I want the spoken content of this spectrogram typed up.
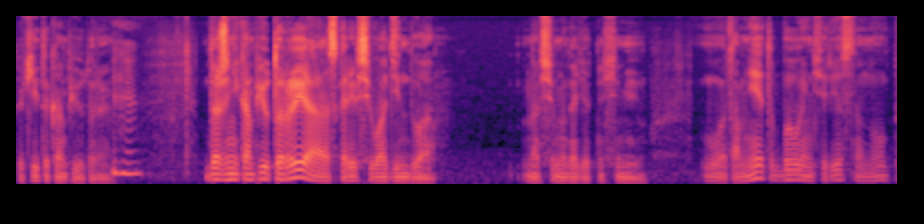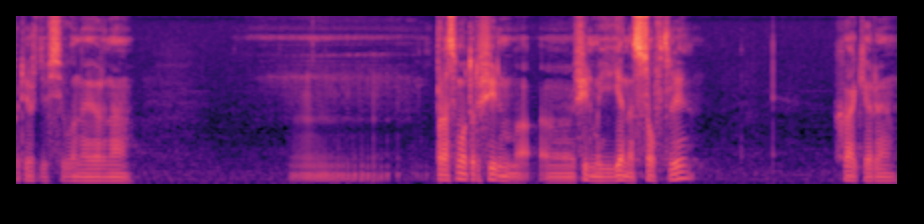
какие-то компьютеры. Даже не компьютеры, а, скорее всего, один-два на всю многодетную семью. Вот. А мне это было интересно, ну, прежде всего, наверное, просмотр фильма, э, фильма Иена Софтли «Хакеры».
